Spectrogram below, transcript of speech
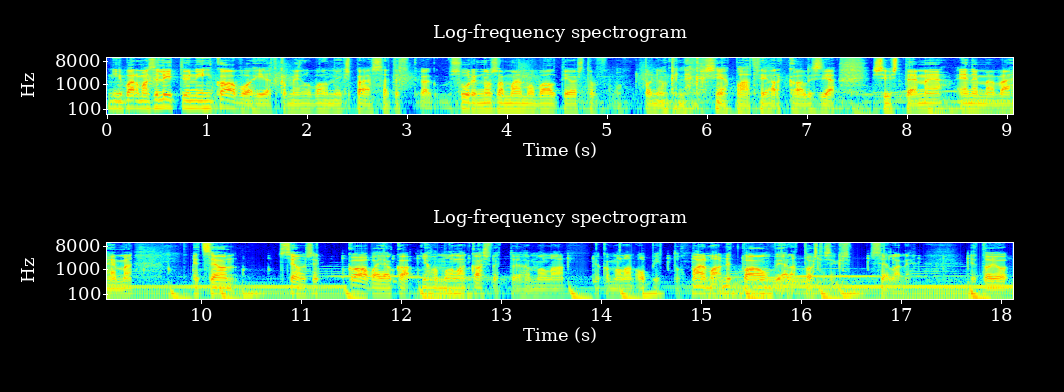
Niin varmaan se liittyy niihin kaavoihin, jotka meillä on valmiiksi päässä. Että suurin osa maailman valtioista on jonkinnäköisiä patriarkaalisia systeemejä enemmän vähemmän. Että se on se, on se kaava, joka, johon me ollaan kasvettu ja me ollaan, joka me ollaan opittu. Maailma nyt vaan on vielä toistaiseksi sellainen. Ja toi on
